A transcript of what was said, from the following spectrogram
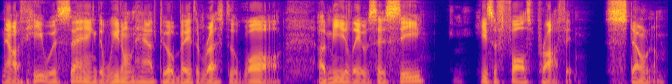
Now, if he was saying that we don't have to obey the rest of the law, immediately it would say, see, he's a false prophet. Stone him.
